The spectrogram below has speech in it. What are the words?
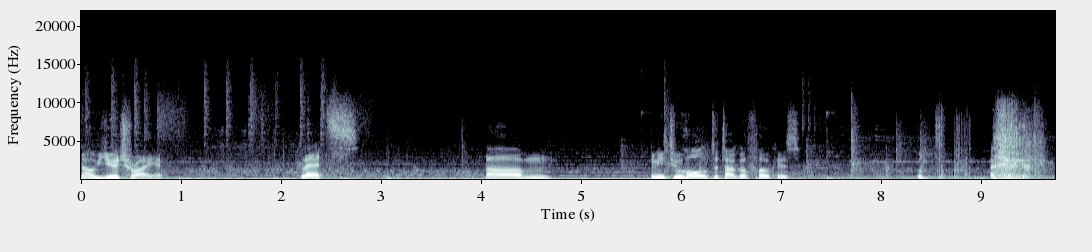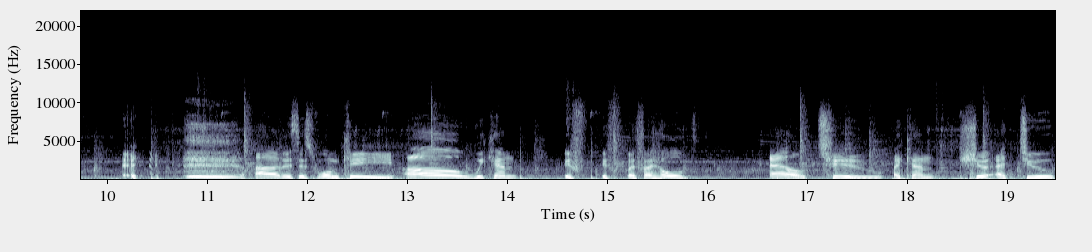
Now you try it. Let's. Um, you need to hold to toggle focus. Ah, this is one key. Oh, we can. If if if I hold L2, I can shoot at two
